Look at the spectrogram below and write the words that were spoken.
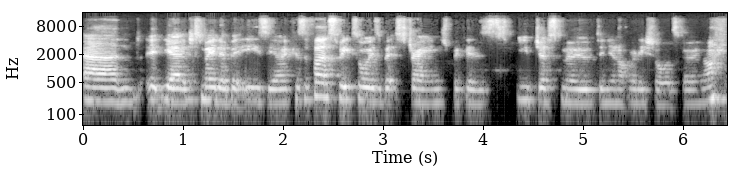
and it, yeah, it just made it a bit easier because the first week's always a bit strange because you've just moved and you're not really sure what's going on.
